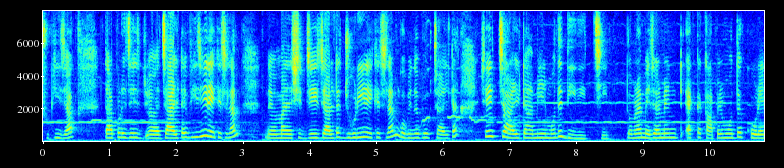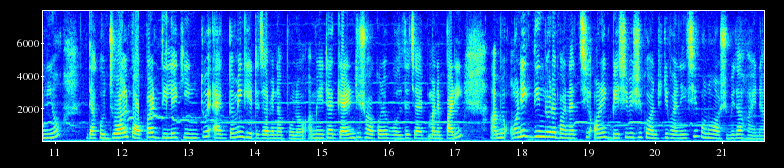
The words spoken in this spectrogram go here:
শুকিয়ে যাক। তারপরে যে চালটা ভিজিয়ে রেখেছিলাম মানে যেই চালটা ঝরিয়ে রেখেছিলাম, গোবিন্দভোগ চালটা, সেই চালটা আমি এর মধ্যে দিয়ে দিচ্ছি। তোমরা মেজারমেন্ট একটা কাপের মধ্যে করে নিও। দেখো জল প্রপার দিলে কিন্তু একদমই ঘেটে যাবে না পোলাও। আমি এটা গ্যারেন্টি সহকারে বলতে চাই মানে পারি। আমি অনেক দিন ধরে বানাচ্ছি, অনেক বেশি বেশি কোয়ান্টিটি বানিয়েছি, কোনো অসুবিধা হয় না।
